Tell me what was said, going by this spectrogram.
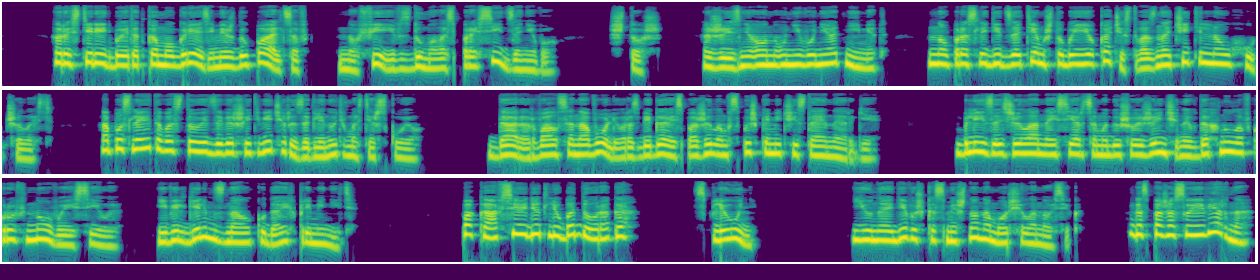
Растереть бы этот комок грязи между пальцев, но фея вздумалась просить за него. Что ж, жизнь он у него не отнимет, но проследит за тем, чтобы ее качество значительно ухудшилось. А после этого стоит завершить вечер и заглянуть в мастерскую. Дара рвался на волю, разбегаясь по жилам вспышками чистой энергии. Близость желанной сердцем и душой женщины вдохнула в кровь новые силы, и Вильгельм знал, куда их применить. «Пока все идет любо-дорого. Сплюнь!» Юная девушка смешно наморщила носик. «Госпожа суеверна!»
